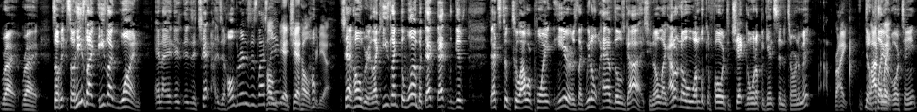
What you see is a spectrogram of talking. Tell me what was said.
Right, right. So, so he's like he's like one. And is, is it Chet? Is it Holmgren? Is his last Hol- name? Yeah, Chet Holmgren. yeah, Chet Holmgren. Like he's like the one, but that that gives that's to, to our point here is like we don't have those guys. You know, like I don't know who I'm looking forward to Chet going up against in the tournament. right. You know, player or team.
